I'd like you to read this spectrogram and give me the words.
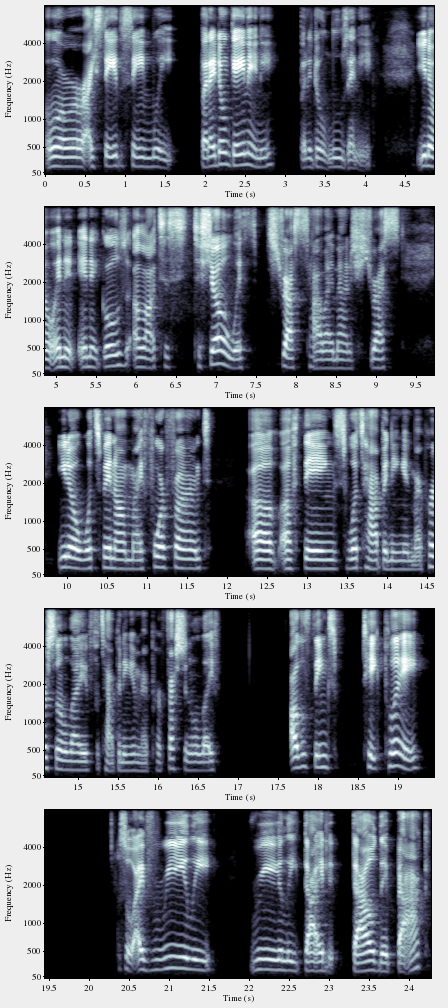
or I stay the same weight, but I don't gain any, but I don't lose any. You know, and it and it goes a lot to to show with stress how I manage stress you know what's been on my forefront of of things what's happening in my personal life what's happening in my professional life all the things take play. So i've really really dialed it, dialed it back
